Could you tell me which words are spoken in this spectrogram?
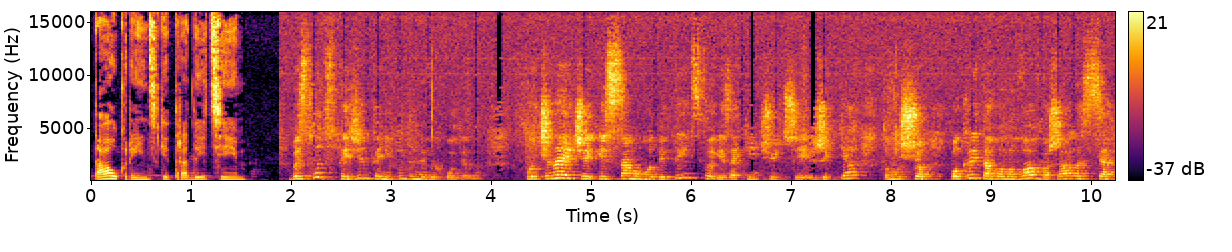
та українські традиції. Без хустки жінка нікуди не виходила. Починаючи із самого дитинства і закінчуючи життя, тому що покрита голова вважалася,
